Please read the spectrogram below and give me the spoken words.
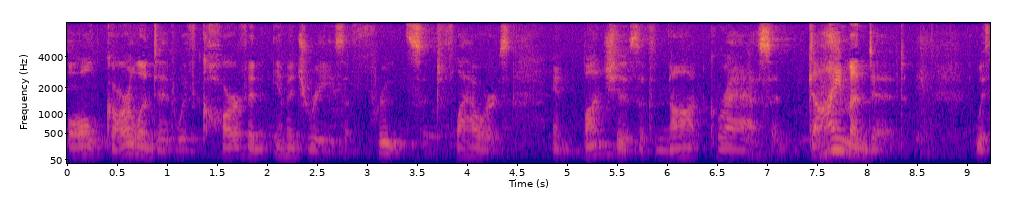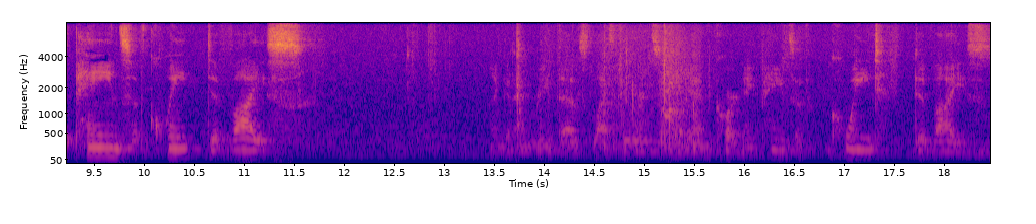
all garlanded with carven imageries of fruits and flowers and bunches of knot grass and diamonded with panes of quaint device. I'm going to read those last two words again, Courtney. Panes of quaint device.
